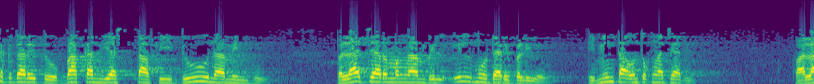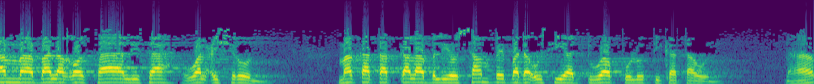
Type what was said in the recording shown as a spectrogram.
sekedar itu, bahkan yastafiduna minhu. Belajar mengambil ilmu dari beliau, diminta untuk ngajari. Falamma balagha salisah wal ishrun. Maka tatkala beliau sampai pada usia 23 tahun. Nah,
